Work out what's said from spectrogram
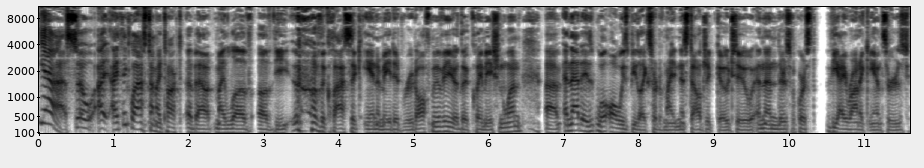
yeah so I, I think last time i talked about my love of the of the classic animated rudolph movie or the claymation one. Um, and that is will always be like sort of my nostalgic go-to. And then there's of course the ironic answers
